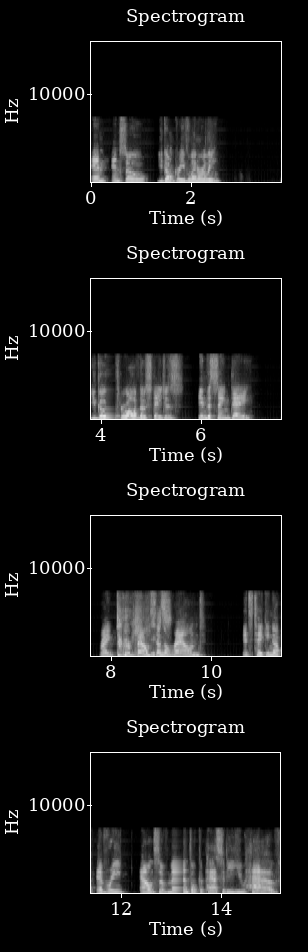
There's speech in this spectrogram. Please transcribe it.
and and so you don't grieve linearly. You go through all of those stages in the same day right? You're bouncing yes. around. It's taking up every ounce of mental capacity you have.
